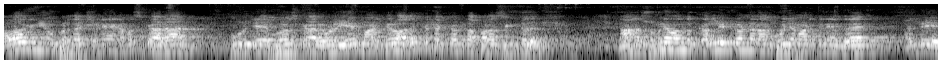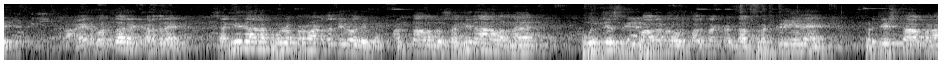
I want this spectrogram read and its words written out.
ಅವಾಗ ನೀವು ಪ್ರದಕ್ಷಿಣೆ, ನಮಸ್ಕಾರ, ಪೂಜೆ, ಪುರಸ್ಕಾರಗಳು ಏನು ಮಾಡ್ತೀರೋ ಅದಕ್ಕೆ ತಕ್ಕಂಥ ಫಲ ಸಿಗ್ತದೆ. ನಾನು ಸುಮ್ಮನೆ ಒಂದು ಕಲ್ಲು ಇಟ್ಕೊಂಡು ನಾನು ಪೂಜೆ ಮಾಡ್ತೀನಿ ಅಂದರೆ ಅಲ್ಲಿ ರಾಯರು ಬರ್ತಾರೆ, ಕರೆದ್ರೆ ಸನ್ನಿಧಾನ ಪೂರ್ಣ ಪ್ರಮಾಣದಲ್ಲಿ ಇರೋದಿಲ್ಲ. ಅಂತ ಒಂದು ಸನ್ನಿಧಾನವನ್ನು ಪೂಜ್ಯ ಶ್ರೀಪಾದಗಳು ತರತಕ್ಕಂಥ ಪ್ರಕ್ರಿಯೆನೇ ಪ್ರತಿಷ್ಠಾಪನಾ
